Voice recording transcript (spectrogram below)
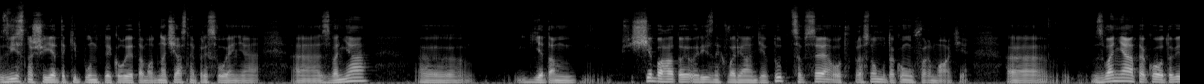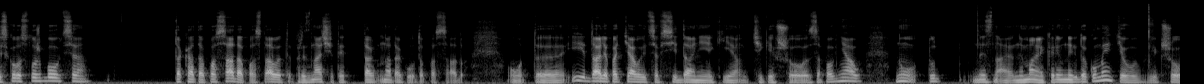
Звісно, що є такі пункти, коли там одночасне присвоєння е, звання. Е, Є там ще багато різних варіантів. Тут це все от в простому такому форматі. Звання такого-то військовослужбовця, така-то посада, поставити, призначити на таку-то посаду. От, і далі підтягуються всі дані, які я тільки що заповняв. Ну, тут не знаю, немає керівних документів. Якщо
